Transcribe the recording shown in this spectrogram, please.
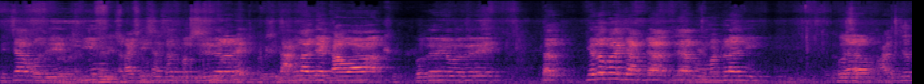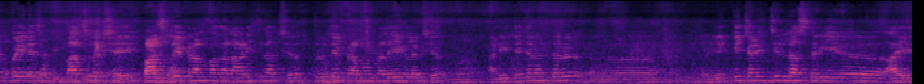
त्याच्यामध्ये तीन राज्य शासन आहे. चांगला देखावा वगैरे वगैरे. तर केलं पाहिजे आपल्या आपल्या मंडळांनी. अं, राज्यात पहिल्यासाठी पाच लक्ष आहे. लाख. क्रमांकाला अडीच लक्ष तृतीय क्रमांकाला एक लक्ष. आणि त्याच्यानंतर एक्केचाळीस जिल्हास्तरीय आहेत.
